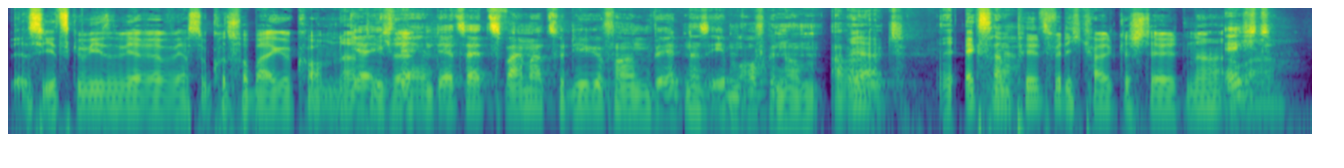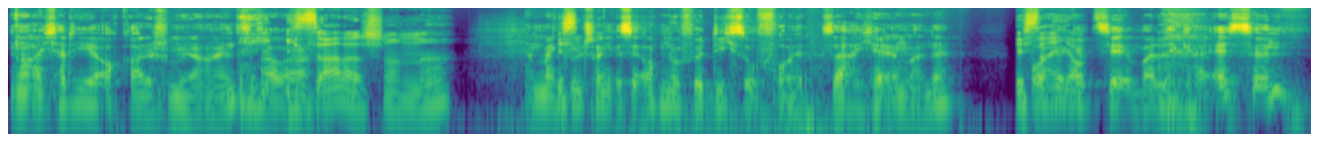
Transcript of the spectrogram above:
es jetzt gewesen wäre, wärst du kurz vorbeigekommen. Ne? Ja, ich Diese- wäre in der Zeit zweimal zu dir gefahren, wir hätten das eben aufgenommen. Aber Ja. gut. extra Ja. Pilz für dich kalt gestellt, ne? Echt? Na, ich hatte hier auch gerade schon wieder eins, ich, aber ich sah das schon, ne? ja, mein Ist- Kühlschrank ist ja auch nur für dich so voll, sag ich ja immer, ne? Ist Vorher auch, gibt's ja immer lecker Essen.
